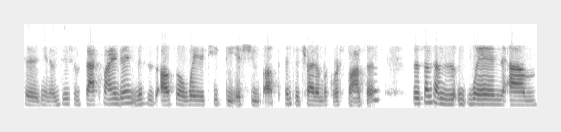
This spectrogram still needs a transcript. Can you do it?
to, you know, do some fact finding. This is also a way to keep the issue up and to try to look responsive. So sometimes when um,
